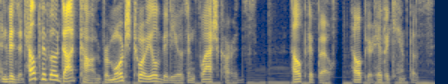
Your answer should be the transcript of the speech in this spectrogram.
And visit helphippo.com for more tutorial videos and flashcards. Help Hippo, help your hippocampus.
